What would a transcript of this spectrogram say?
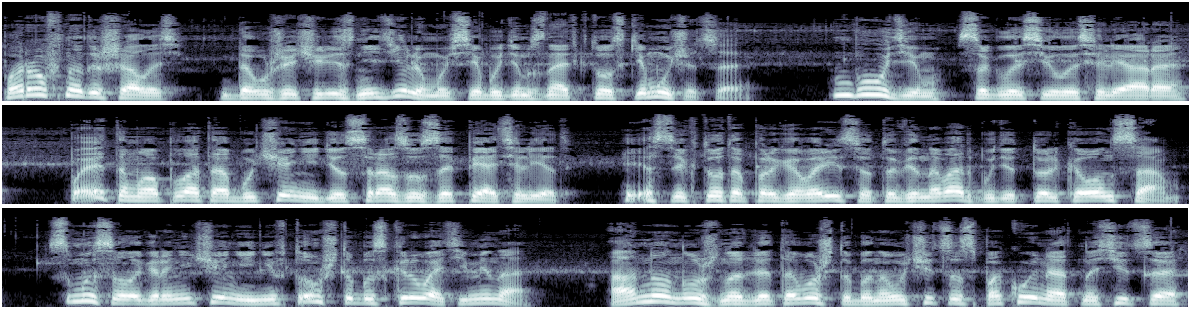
Паров надышалась. Да уже через неделю мы все будем знать, кто с кем учится. Будем, согласилась Лиара. Поэтому оплата обучения идет сразу за пять лет. Если кто-то проговорится, то виноват будет только он сам. Смысл ограничений не в том, чтобы скрывать имена. Оно нужно для того, чтобы научиться спокойно относиться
